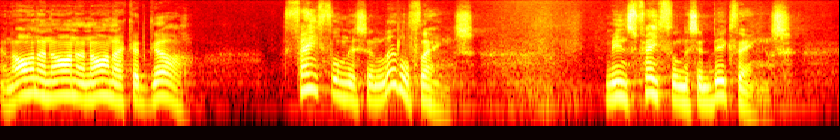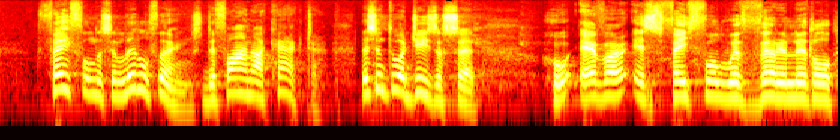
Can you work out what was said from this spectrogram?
And on and on and on I could go. Faithfulness in little things means faithfulness in big things. Faithfulness in little things define our character. Listen to what Jesus said. Whoever is faithful with very little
